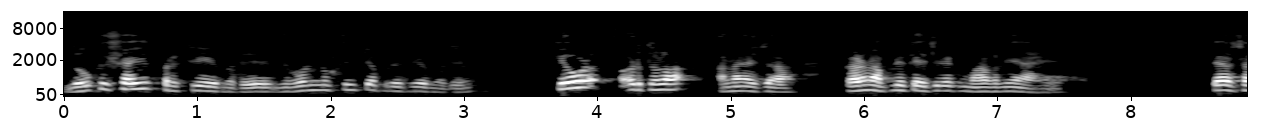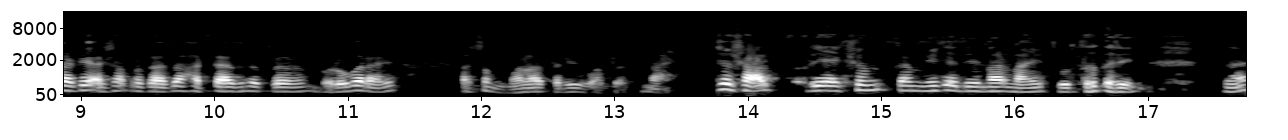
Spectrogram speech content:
लोकशाही प्रक्रियेमध्ये निवडणुकीच्या प्रक्रियेमध्ये केवळ अडथळा आणायचा कारण आपली काहीतरी एक मागणी आहे. त्यासाठी अशा प्रकारचा हट्टाग्रह करणं बरोबर आहे असं मला तरी वाटत नाही. शार्प रिॲक्शन काय मी काही देणार नाही तूर्त तरी. नाही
